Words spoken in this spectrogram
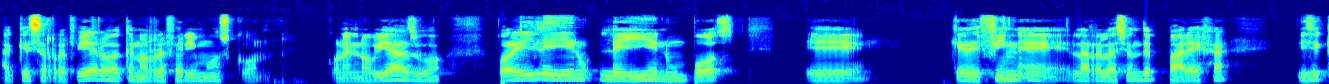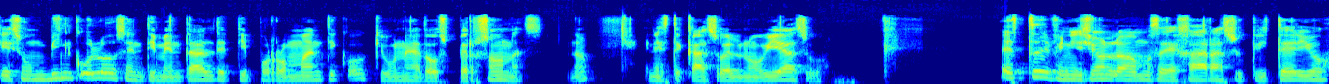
¿A qué se refiere? ¿A qué nos referimos con, con el noviazgo? Por ahí leí, leí en un post eh, que define la relación de pareja. Dice que es un vínculo sentimental de tipo romántico que une a dos personas, ¿no? En este caso el noviazgo. Esta definición la vamos a dejar a su criterio.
